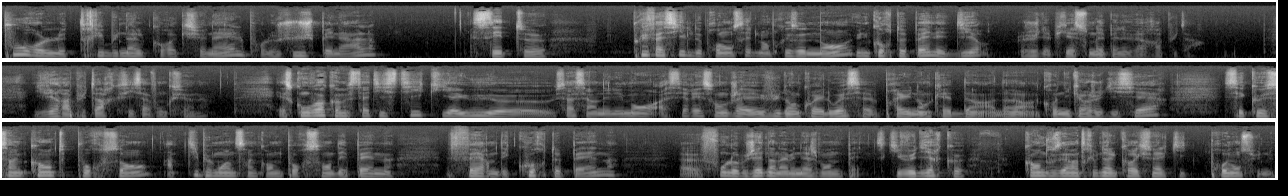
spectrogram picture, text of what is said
pour le tribunal correctionnel, pour le juge pénal, c'est euh, plus facile de prononcer de l'emprisonnement, une courte peine, et de dire le juge d'application des peines verra plus tard. Il verra plus tard si ça fonctionne. Et ce qu'on voit comme statistique, il y a eu, euh, ça c'est un élément assez récent que j'avais vu dans le Courrier de l'Ouest après une enquête d'un chroniqueur judiciaire, c'est que 50%, un petit peu moins de 50% des peines fermes, des courtes peines, euh, font l'objet d'un aménagement de peine. Ce qui veut dire que quand vous avez un tribunal correctionnel qui prononce une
